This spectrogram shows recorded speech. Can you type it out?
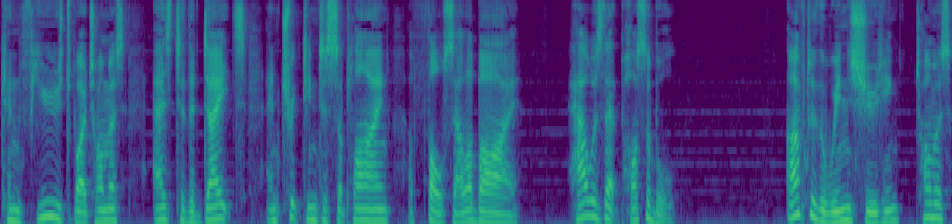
confused by Thomas as to the dates and tricked into supplying a false alibi. How was that possible? After the Winns shooting, Thomas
